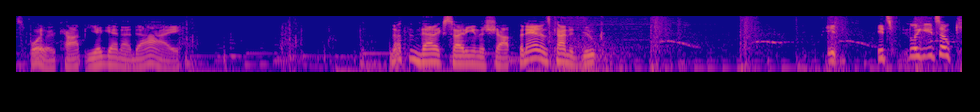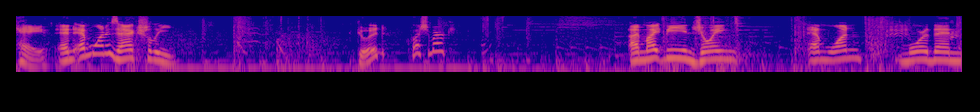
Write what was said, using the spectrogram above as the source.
Spoiler cop, you're gonna die. Nothing that exciting in the shop. Banana's kind of Duke. It, it's like it's okay, and M1 is actually good? Question mark. I might be enjoying M1 more than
